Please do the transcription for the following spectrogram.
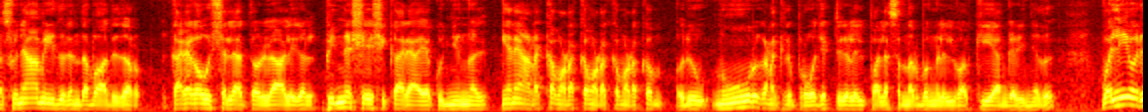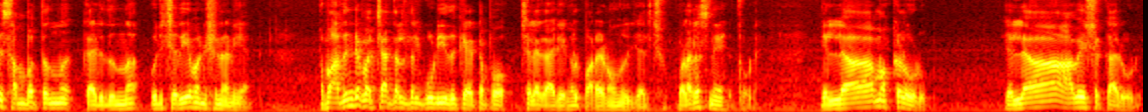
tsunami ദുരന്തബാധിതർ കരകൗശല തൊഴിലാളികൾ ഭിന്നശേഷിക്കാരായ കുഞ്ഞുങ്ങൾ ഇങ്ങനെ അടക്കം അടക്കം അടക്കം അടക്കം ഒരു നൂറുകണക്കിന് പ്രോജക്റ്റുകളിൽ പല സന്ദർഭങ്ങളിൽ വർക്ക് ചെയ്യാൻ കഴിഞ്ഞത്. വലിയ ഒരു സമ്പത്തെന്ന് കരുതുന്ന ഒരു ചെറിയ മനുഷ്യനാണ് ഞാൻ. അപ്പോൾ അതിന്റെ പശ്ചാത്തലത്തിൽ കൂടി ഇത് കേട്ടപ്പോൾ ചില കാര്യങ്ങൾ പറയണമെന്ന് വിചാരിച്ചു. വളരെ സ്നേഹത്തോടെ. എല്ലാ മക്കളോടും എല്ലാ ആവേശക്കാരോടും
